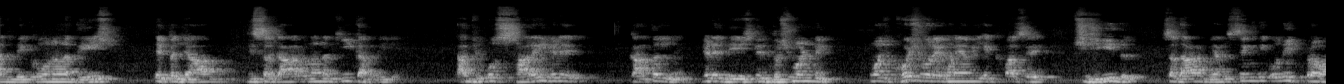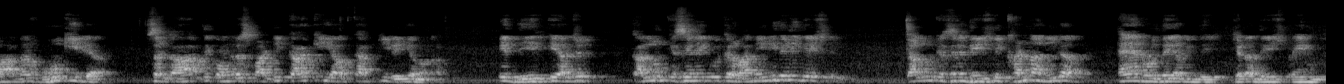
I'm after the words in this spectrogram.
ਅੱਜ ਦੇਖੋ ਉਹਨਾਂ ਦਾ ਦੇਸ਼ ਤੇ ਪੰਜਾਬ ਦੀ ਸਰਕਾਰ ਉਹਨਾਂ ਨਾਲ ਕੀ ਕਰ ਰਹੀ ਹੈ। ਅੱਜ ਉਹ ਸਾਰੇ ਜਿਹੜੇ ਕਾਤਲ ਨੇ, ਜਿਹੜੇ ਦੇਸ਼ ਦੇ ਦੁਸ਼ਮਣ ਨੇ, ਉਹ ਅੱਜ ਖੁਸ਼ ਹੋ ਰਹੇ ਹੋਣੇ ਆ ਵੀ ਇੱਕ ਪਾਸੇ ਸ਼ਹੀਦ ਸਰਦਾਰ ਬੇਅੰਤ ਸਿੰਘ ਦੀ ਉਹਦੀ ਪਰਿਵਾਰ ਨਾਲ ਹੋ ਕੀ ਰਿਹਾ। ਸਰਕਾਰ ਤੇ ਕਾਂਗਰਸ ਪਾਰਟੀ ਕਰ ਕੀ ਆ, ਕਰ ਕੀ ਰਹੀ ਆ ਉਹਨਾਂ ਇਹ ਦੇਖ ਕੇ ਅੱਜ ਕੱਲ ਨੂੰ ਕਿਸੇ ਨੇ ਕੋਈ ਕੁਰਬਾਨੀ ਨਹੀਂ ਦੇਣੀ ਦੇਸ਼ ਲਈ। ਕੱਲ ਨੂੰ ਕਿਸੇ ਨੇ ਦੇਸ਼ ਲਈ ਖੜਨਾ ਨਹੀਂਗਾ ਐ ਰੁਲਦੇ ਆ ਵੀ ਦੇ- ਜਿਹੜਾ ਦੇਸ਼ ਪ੍ਰੇਮ,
